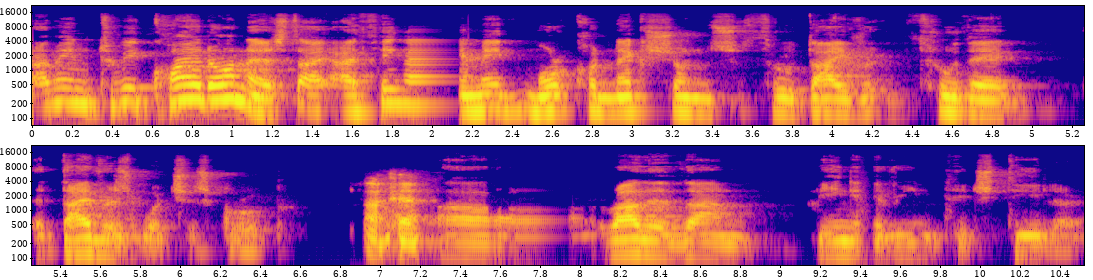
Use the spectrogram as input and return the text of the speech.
i mean to be quite honest i, I think i made more connections through diver through the divers watches group. Okay. Uh, rather than being a vintage dealer.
